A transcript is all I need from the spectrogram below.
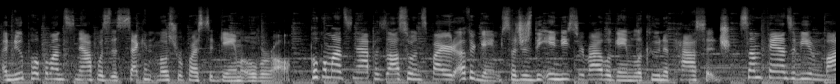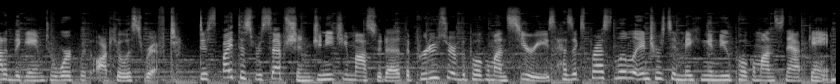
a new Pokemon Snap was the second most requested game overall. Pokemon Snap has also inspired other games, such as the indie survival game Lacuna Passage. Some fans have even modded the game to work with Oculus Rift. Despite this reception, Junichi Masuda, the producer of the Pokemon series, has expressed little interest in making a new Pokemon Snap game.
